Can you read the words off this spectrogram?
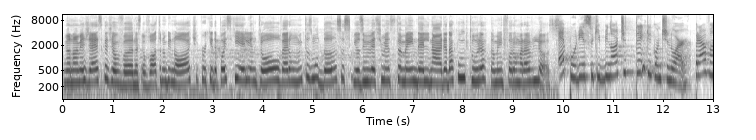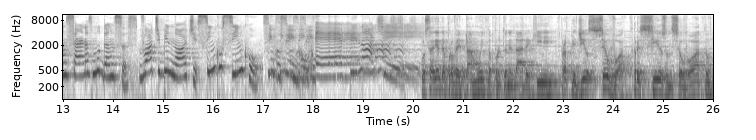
Meu nome é Jéssica Giovana. Eu voto no Binote porque depois que ele entrou, houveram muitas mudanças e os investimentos também dele na área da cultura também foram maravilhosos. É por isso que Binote tem que continuar para avançar nas mudanças. Vote Binote 55. 55 É! Gostaria de aproveitar muito a oportunidade aqui para pedir o seu voto. Preciso do seu voto.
